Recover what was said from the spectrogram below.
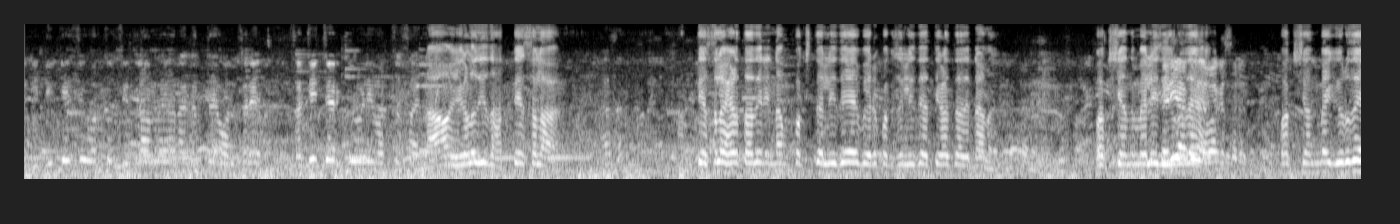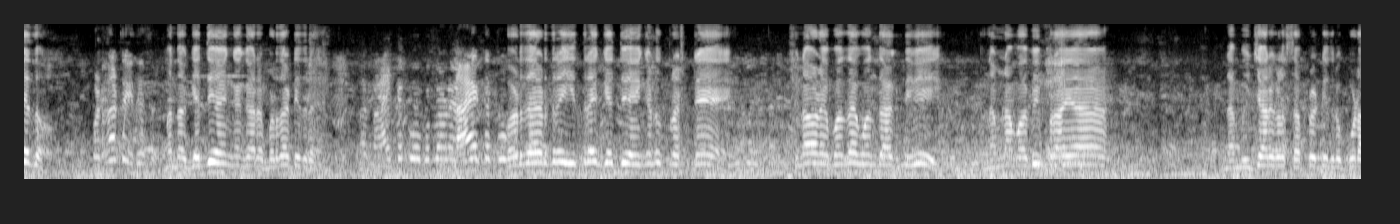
ಈಗ ಡಿ ಕೆ ಸಿ ವರ್ತು ಸಿದ್ದರಾಮಯ್ಯನಾಗುತ್ತೆ ಒಂದ್ಸರಿ ಸತೀಶ್ ಜಾರಕಿಹೊಳಿ ವರ್ತು ನಾವು ಹೇಳೋದು ಇದು ಹತ್ತೇ ಸಲ. ಹತ್ತೇ ಸಲ ಹೇಳ್ತಾ ಇದ್ದೀನಿ. ನಮ್ಮ ಪಕ್ಷದಲ್ಲಿದೆ ಬೇರೆ ಪಕ್ಷದಲ್ಲಿದೆ ಅಂತ ಹೇಳ್ತಾ ಇದ್ದೀನಿ ನಾನು. ಪಕ್ಷ ಅಂದಮೇಲೆ ಇದು ಇರೋದೇ. ಪಕ್ಷ ಅಂದಮೇಲೆ ಇರೋದೇ ಇದು ಬಡದಾಟ ಇದೆ ಸರ್. ಮತ್ತು ನಾವು ಗೆದ್ದೀವಿ ಹೆಂಗೆ ಹಂಗಾರೆ ಬಡದಾಟಿದ್ರೆ ನಾಯಕತ್ವ ಬಡ್ದಾಡಿದ್ರೆ ಇದ್ರೆ ಗೆದ್ದು ಹೆಂಗೆ ಅನ್ನೋದು ಪ್ರಶ್ನೆ. ಚುನಾವಣೆ ಬಂದಾಗ ಒಂದು ಆಗ್ತೀವಿ ನಮ್ಮ ನಮ್ಮ ಅಭಿಪ್ರಾಯ ನಮ್ಮ ವಿಚಾರಗಳು ಸಪ್ರೇಟ್ ಇದ್ರು ಕೂಡ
